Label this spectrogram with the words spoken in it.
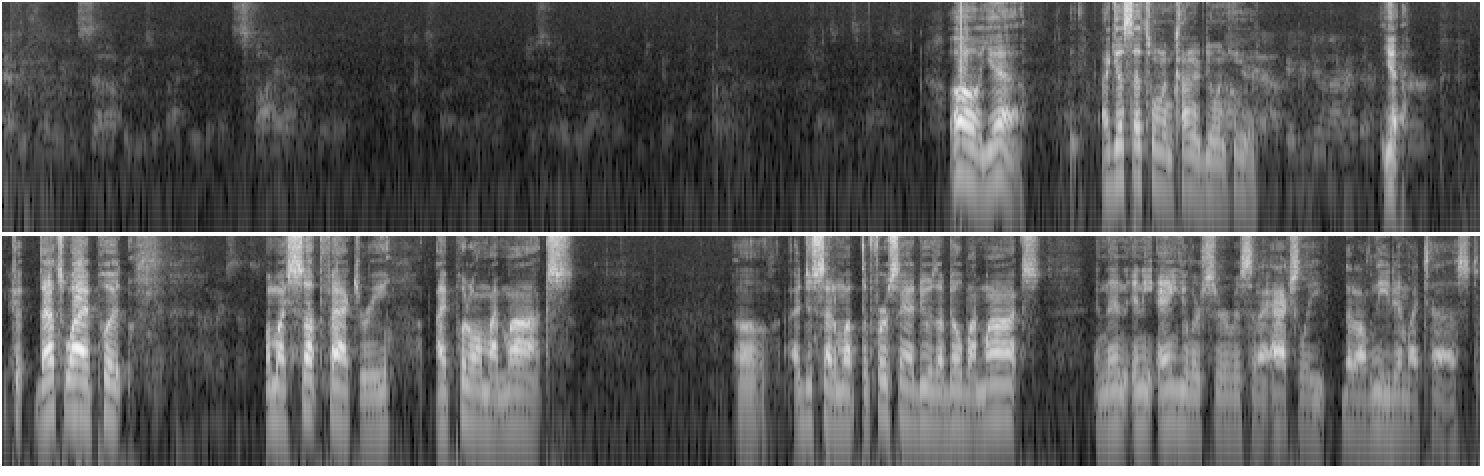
everything. You could set up a user factory, but then spy on it in a context farther down, just to override one particular method Johnson and spies. oh yeah, I guess that's what I'm kind of doing here. Yeah, okay, you're doing that right there. Yeah. Or- That's why I put on my SUT factory. I put all my mocks. Uh, I just set them up. The first thing I do is I build my mocks, and then any Angular service that I actually that I'll need in my test.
